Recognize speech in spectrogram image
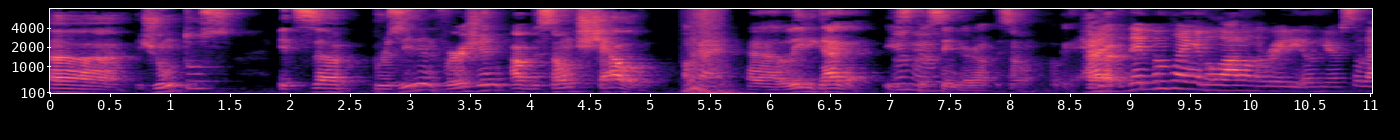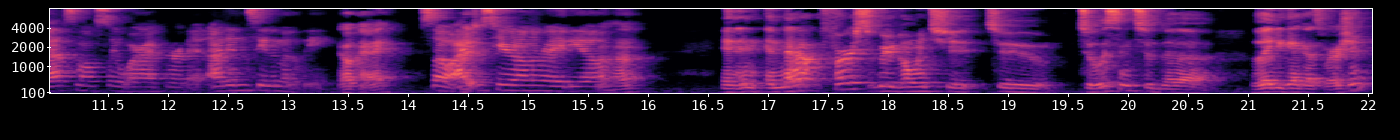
uh, Juntos. It's a Brazilian version of the song Shallow. Okay. Uh, Lady Gaga is the Mhm. singer of the song. Okay. I, they've been playing it a lot on the radio here, so that's mostly where I've heard it. I didn't see the movie, okay. so I Right. just hear it on the radio. Uh huh. And, and and now first we're going to to to listen to the Lady Gaga's version,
